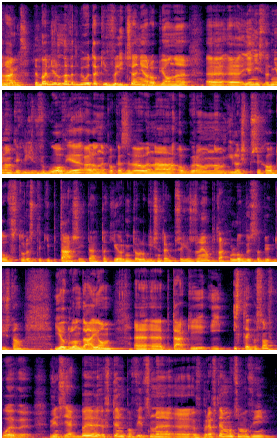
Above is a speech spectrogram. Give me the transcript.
tak. Tym bardziej nawet były takie wyliczenia robione. E, e, ja niestety nie mam tych liczb w głowie, ale one pokazywały na ogromną ilość przychodów z turystyki ptasiej, tak? Takiej ornitologicznej, tak przyjeżdżają ptacholuby sobie gdzieś tam i oglądają e, e, ptaki i, i z tego są wpływy. Więc jakby w tym powiedzmy, e, wbrew temu co mówi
